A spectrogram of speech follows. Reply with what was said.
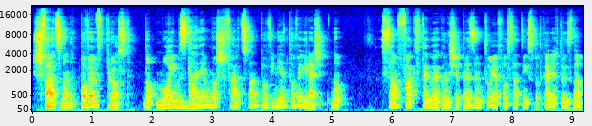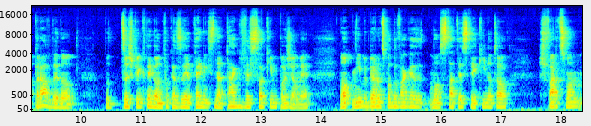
Schwarzman, powiem wprost. No, moim zdaniem, no, Schwarzman powinien to wygrać. No, sam fakt tego, jak on się prezentuje w ostatnich spotkaniach, to jest naprawdę no, no coś pięknego. On pokazuje tenis na tak wysokim poziomie. No, niby biorąc pod uwagę no, statystyki, no to Schwarzman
